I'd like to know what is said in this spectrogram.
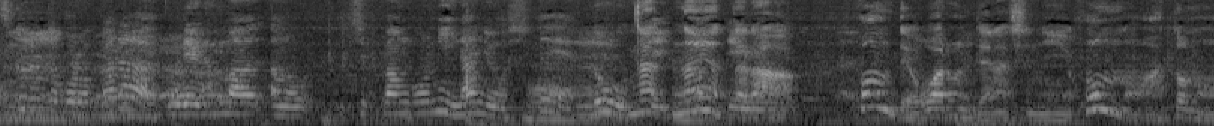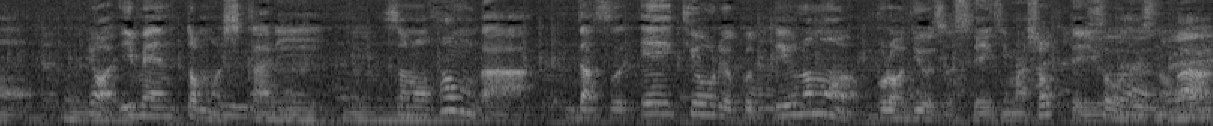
作るところから売れる、まあ、あの出版後に何をしてうん。どう売っていくかななんやっていうったら本で終わるんじゃなしに本の後の要はイベントもしかり、その本が出す影響力っていうのもプロデュースしていきましょうっていうのが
